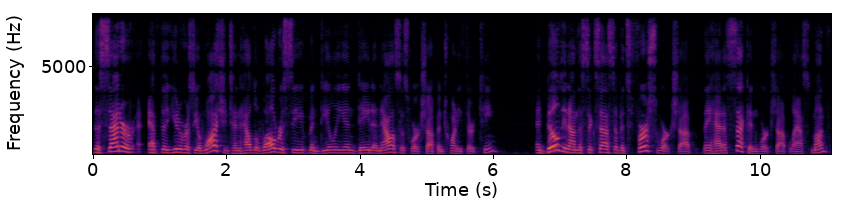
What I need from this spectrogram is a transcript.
The center at the University of Washington held a well-received Mendelian data analysis workshop in 2013. And building on the success of its first workshop, they had a second workshop last month.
